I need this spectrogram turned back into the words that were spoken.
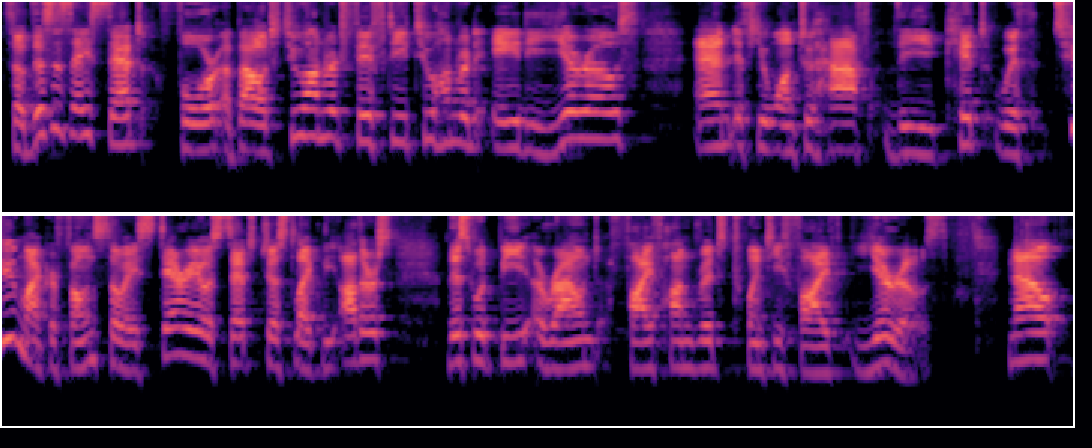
So this is a set for about 250, 280 euros. And if you want to have the kit with two microphones, so a stereo set just like the others, this would be around 525 euros. Now,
